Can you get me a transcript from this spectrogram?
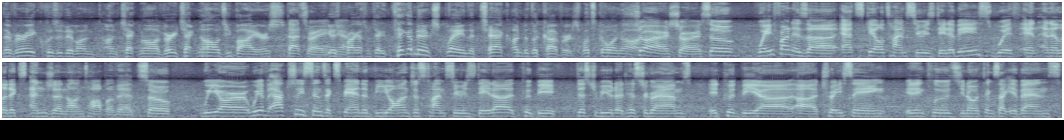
they're very acquisitive on, on technology, very technology buyers. That's right, You guys yeah. some tech. Take a minute and explain the tech under the covers. What's going on? Sure, sure. So Wavefront is a at-scale time series database with an analytics engine on top of it. So we are we have actually since expanded beyond just time series data. It could be distributed histograms. It could be uh, uh, tracing. It includes you know things like events.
